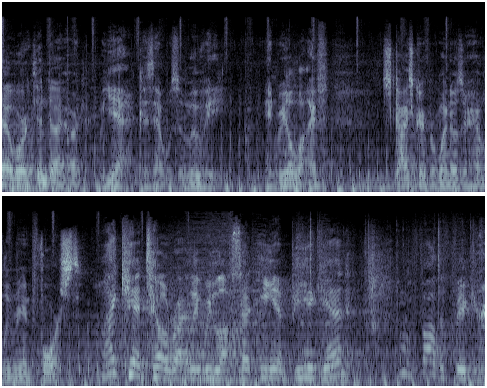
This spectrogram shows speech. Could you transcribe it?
That worked in Die Hard. Well, yeah, because that was a movie. In real life, skyscraper windows are heavily reinforced. I can't tell Riley we lost that EMP again. I'm a father figure.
